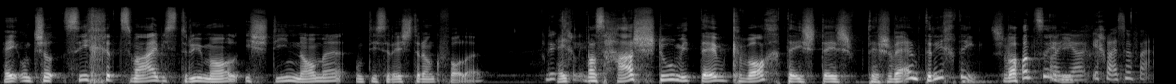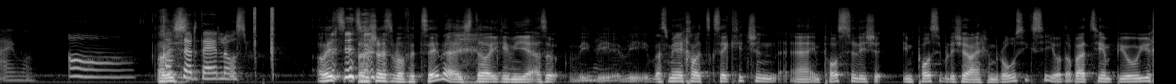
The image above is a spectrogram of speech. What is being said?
Hey, und schon sicher zwei bis drei Mal ist dein Name und dein Restaurant gefallen. Hey, Wirklich? was hast du mit dem gemacht? Der, ist, der, ist, der schwärmt richtig. Das ist Ah wahnsinnig. ja, ich weiß nur von einmal. Oh, ist- er der los. Aber jetzt, musst du uns mal erzählen, ist da irgendwie, also, wie, wie, wie, was mir ich jetzt gesehen, Kitchen äh, Impossible, ist, Impossible ist ja eigentlich im Rosi gewesen, oder? Aber sie haben bei euch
